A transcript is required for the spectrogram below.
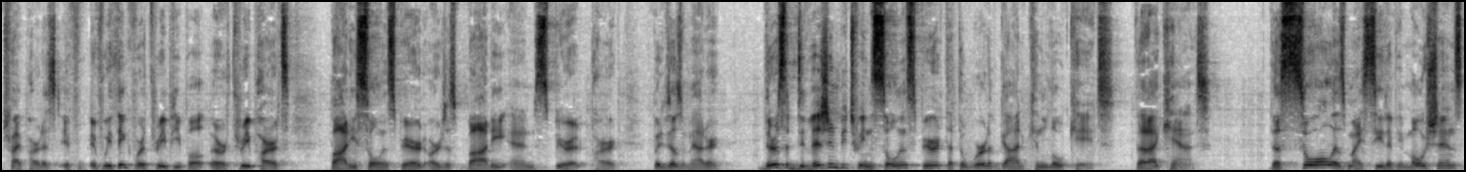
tripartist, if, if we think we're three people or three parts, body, soul, and spirit, or just body and spirit part, but it doesn't matter. There's a division between soul and spirit that the Word of God can locate, that I can't. The soul is my seat of emotions.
